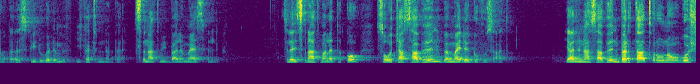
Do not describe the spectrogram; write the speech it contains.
ነበር። speed ኡ በደንብ ይፈጥን ነበር። ጽናት የሚባልም አያስፈልግም። ስለዚህ ጽናት ማለት እኮ ሰዎች ሀሳብህን በማይደግፉ ሰዓት፣ ያንን ሀሳብህን በርታ፣ ጥሩ ነው፣ ጎሽ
